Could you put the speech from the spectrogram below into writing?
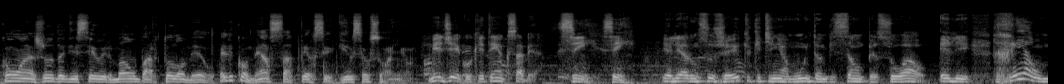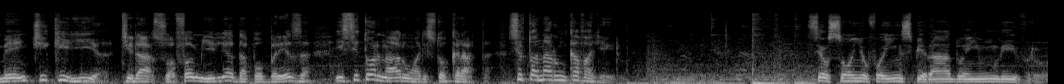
Com a ajuda de seu irmão Bartolomeu, ele começa a perseguir seu sonho. Me diga o que tenho que saber. Sim, sim. Ele era um sujeito que tinha muita ambição pessoal. Ele realmente queria tirar sua família da pobreza e se tornar um aristocrata, se tornar um cavalheiro. Seu sonho foi inspirado em um livro.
